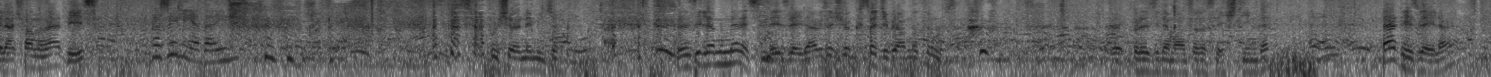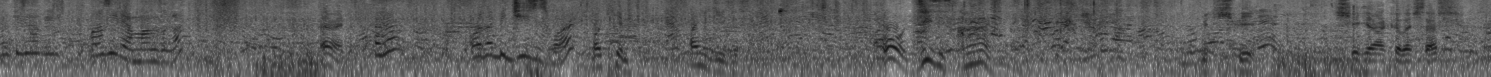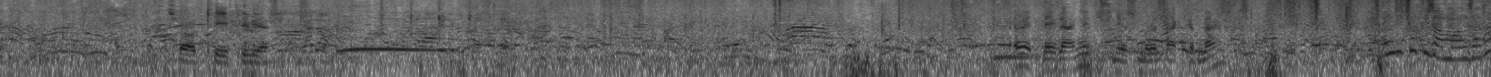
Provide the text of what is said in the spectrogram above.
Leyla şu anda neredeyiz? Brezilya'dayız. Bu işi öğrenemeyeceğim. Brezilya'nın neresindeyiz Leyla? Bize şöyle kısaca bir anlatır mısın? Evet, Brezilya manzarası eşliğinde. Neredeyiz Leyla? Güzel bir Brezilya manzara. Evet. Aha. Orada bir Jesus var. Bakayım. Hangi Jesus? Oh Jesus Christ. Müthiş bir şehir arkadaşlar. Çok keyifli bir yer. Evet Leyla ne düşünüyorsun burası hakkında? Bence çok güzel manzara.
